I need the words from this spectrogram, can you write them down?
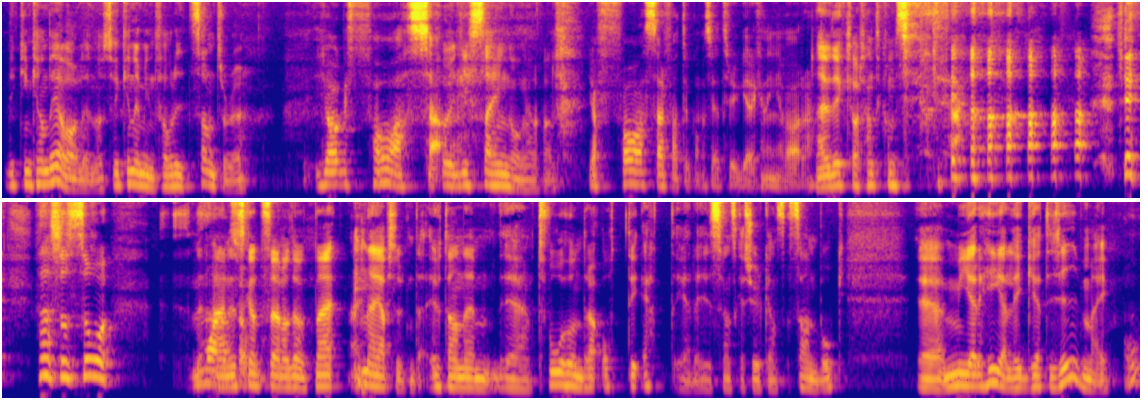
Vilken kan det vara Linus? Vilken är min favoritsalm tror du? Jag Får fasar. gissa en gång i alla fall. Jag fasar för att du kommer säga tryggare kan ingen vara. Nej, det är klart jag inte kommer säga det. det alltså så... Nej, nu ska jag inte säga något dumt. Nej, nej. absolut inte. Utan eh, 281 är det i Svenska kyrkans psalmbok. Eh, Mer helighet giv mig. Oh.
